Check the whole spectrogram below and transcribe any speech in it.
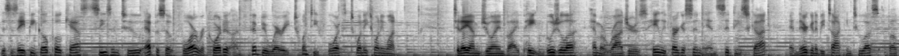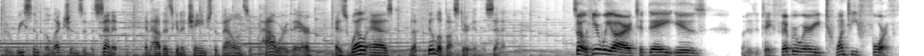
This is AP GoPoCast Season 2, Episode 4, recorded on February 24th, 2021. Today I'm joined by Peyton Bougela, Emma Rogers, Haley Ferguson, and Sydney Scott, and they're going to be talking to us about the recent elections in the Senate and how that's going to change the balance of power there, as well as the filibuster in the Senate. So here we are. Today is what is it today? February 24th.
